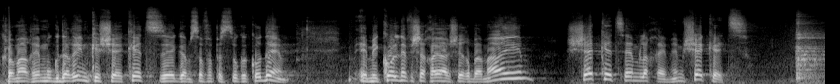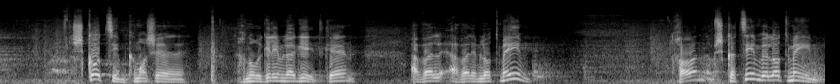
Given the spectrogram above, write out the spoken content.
כלומר, הם מוגדרים כשקץ, זה גם סוף הפסוק הקודם. מכל נפש החיה אשר במים, שקץ הם לכם, הם שקץ. שקוצים, כמו שאנחנו רגילים להגיד, כן? אבל, אבל הם לא טמאים, נכון? הם שקצים ולא טמאים.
